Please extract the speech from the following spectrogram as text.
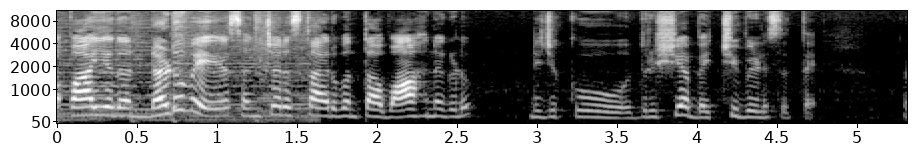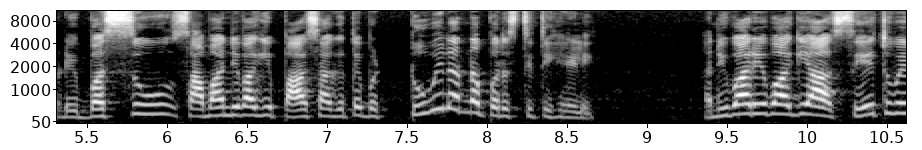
ಅಪಾಯದ ನಡುವೆ ಸಂಚರಿಸ್ತಾ ಇರುವಂಥ ವಾಹನಗಳು ನಿಜಕ್ಕೂ ದೃಶ್ಯ ಬೆಚ್ಚಿ ಬೀಳಿಸುತ್ತೆ. ನೋಡಿ, ಬಸ್ಸು ಸಾಮಾನ್ಯವಾಗಿ ಪಾಸ್ ಆಗುತ್ತೆ, ಬಟ್ ಟೂ ವೀಲರ್ನ ಪರಿಸ್ಥಿತಿ ಹೇಳಿ. ಅನಿವಾರ್ಯವಾಗಿ ಆ ಸೇತುವೆ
